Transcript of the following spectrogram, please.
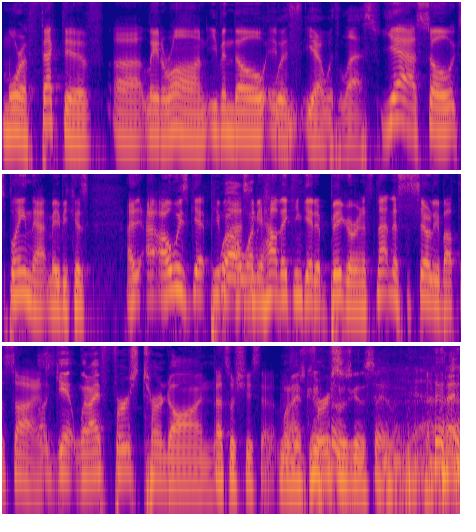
more effective uh, later on, even though it, with yeah, with less. yeah. So explain that maybe because I, I always get people Well, asking when- me how they can get it bigger, and it's not necessarily about the size. Again, when I first turned on, That's what she said. when I I was first going to say that. when I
